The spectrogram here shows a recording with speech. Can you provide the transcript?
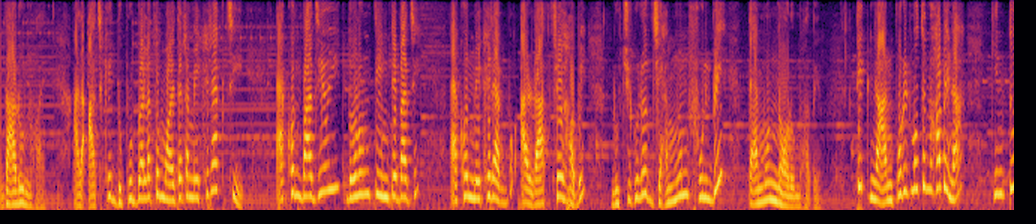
দারুণ হয়। আর আজকে দুপুরবেলা তো ময়দাটা মেখে রাখছি। এখন বাজে ওই ধরুন তিনটে বাজে। এখন মেখে রাখব আর রাত্রে হবে। লুচিগুলো যেমন ফুলবে তেমন নরম হবে। ঠিক নানপুরির মতন হবে না কিন্তু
